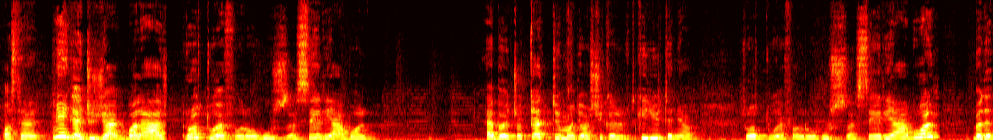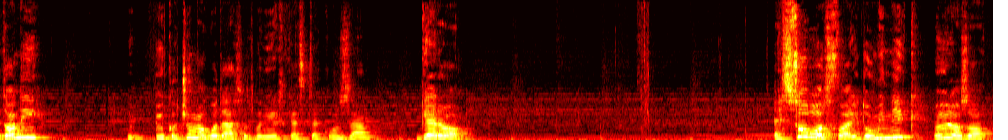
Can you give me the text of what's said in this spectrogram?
Aztán még egy Zsuzsák Balázs, Rottu F 20-as szériából, Ebből csak kettő magyar sikerült kigyűjteni a Rottu F 20 szériából. Böde Dani, ők a csomagvadászatban érkeztek hozzám. Gera, egy Szoboszfai Dominik, ő az a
